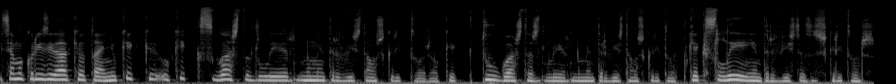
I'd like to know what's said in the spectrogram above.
Isso é uma curiosidade que eu tenho. O que, é que, o que é que se gosta de ler numa entrevista a um escritor? Ou o que é que tu gostas de ler numa entrevista a um escritor? Porque é que se lê em entrevistas a escritores?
